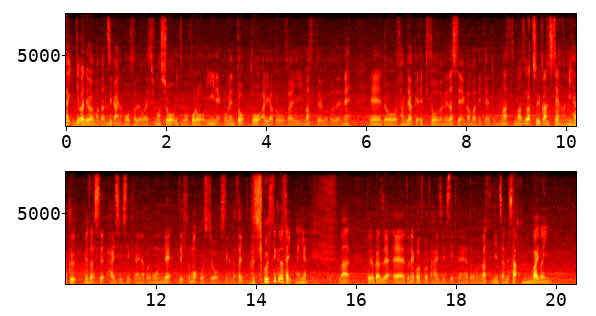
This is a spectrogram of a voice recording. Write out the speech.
はいではではまた次回の放送でお会いしましょう。いつもフォローいいねコメント等ありがとうございます。ということでねえーと、300エピソード目指して頑張っていきたいと思います。まずは中間地点の200目指して配信していきたいなと思うんでぜひともご視聴してください。ご視聴してください。何やねん。まあという感じで、えーとね、コツコツ配信していきたいなと思います。銀ちゃんでした。バイバイ。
